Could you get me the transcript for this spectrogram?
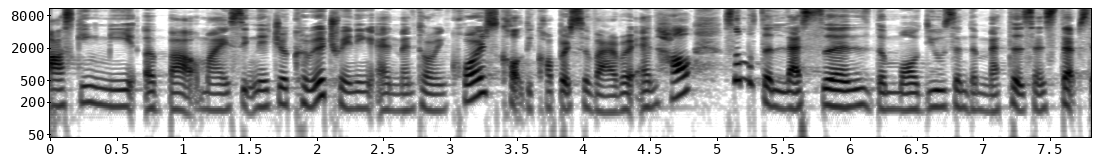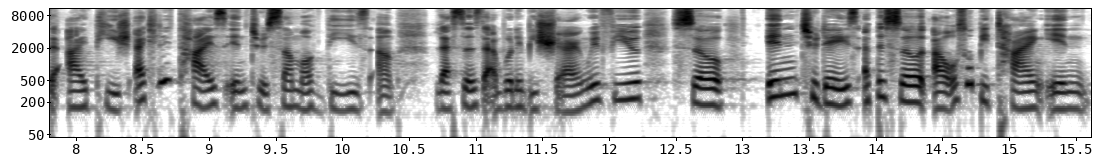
asking me about my signature career training and mentoring course called the Corporate Survivor and how some of the lessons, the modules, and the methods and steps that I teach actually ties into some of these um, lessons that I'm going to be sharing with you. So, in today's episode, I'll also be tying in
